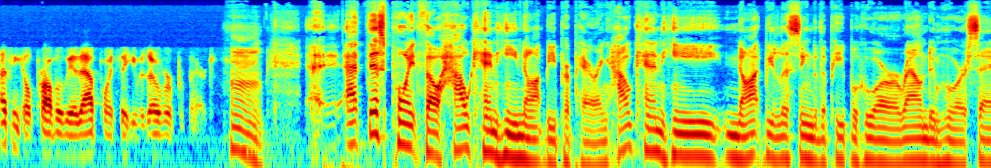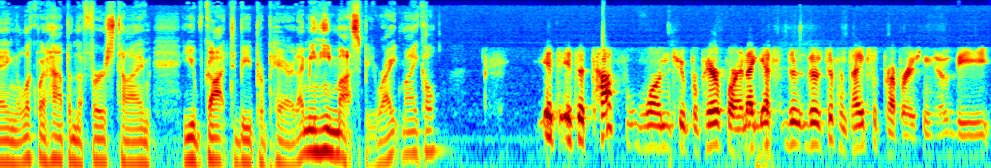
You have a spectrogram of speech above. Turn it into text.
I think he'll probably at that point say he was overprepared. Hmm. At this point, though, how can he not be preparing? How can he not be listening to the people who are around him who are saying, look what happened the first time, you've got to be prepared? I mean, he must be, right, Michael? It's it's a tough one to prepare for, and I guess there, there's different types of preparation. You know, the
